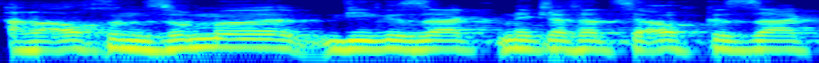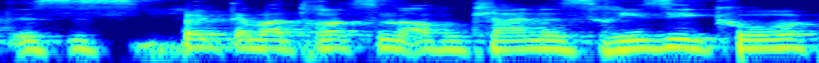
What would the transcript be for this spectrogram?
Aber auch in Summe, wie gesagt, Niklas hat es ja auch gesagt, es ist, birgt aber trotzdem auch ein kleines Risiko,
